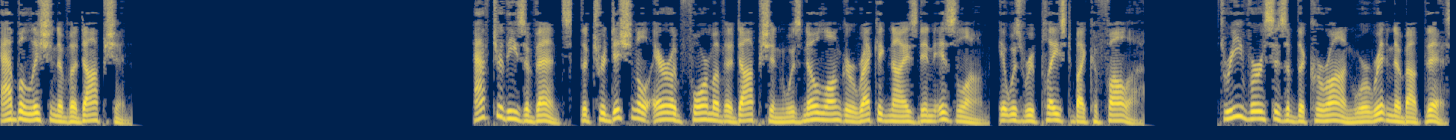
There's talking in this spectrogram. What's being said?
Abolition of adoption After these events, the traditional Arab form of adoption was no longer recognized in Islam, it was replaced by kafala. Three verses of the Quran were written about this.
